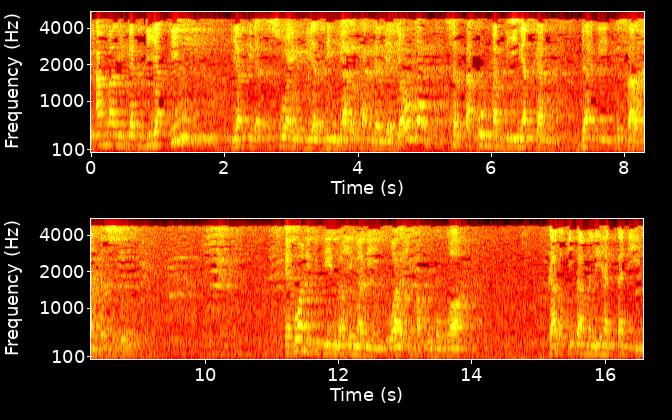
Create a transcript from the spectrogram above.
diamali dan diyakini. Yang tidak sesuai dia tinggalkan dan dia jauhkan. Serta umat diingatkan dari kesalahan tersebut. Ikhwani fiddin rahimani wa rahimakumullah. Kalau kita melihat tadi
